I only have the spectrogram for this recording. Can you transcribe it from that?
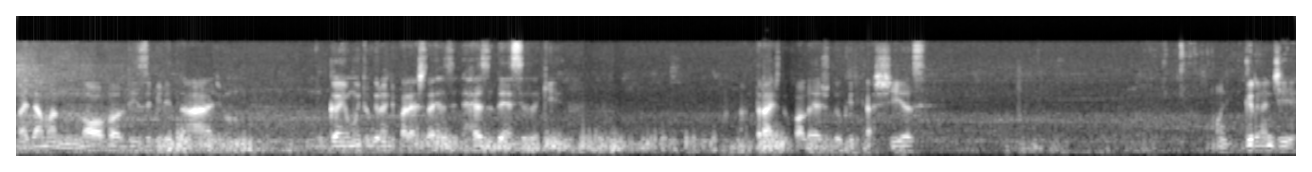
vai dar uma nova visibilidade, um, um ganho muito grande para estas residências aqui, atrás do Colégio Duque de Caxias. Uma grande,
